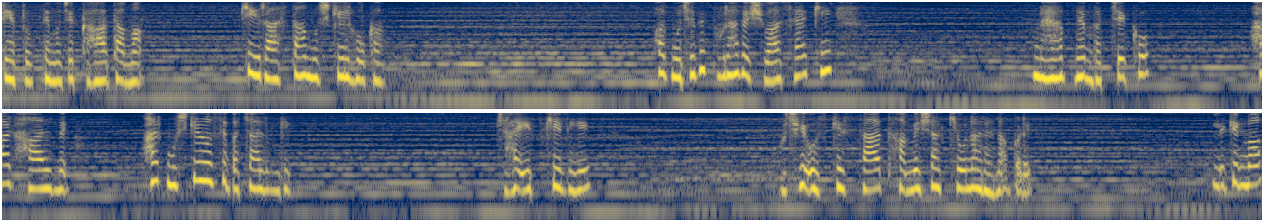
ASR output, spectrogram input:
देवदूत ने मुझे कहा था, माँ, कि रास्ता मुश्किल होगा। और मुझे भी पूरा विश्वास है कि मैं अपने बच्चे को हर हाल में, हर मुश्किलों से बचा लूँगी। चाहे इसके लिए मुझे उसके साथ हमेशा क्यों ना रहना पड़े। लेकिन माँ,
